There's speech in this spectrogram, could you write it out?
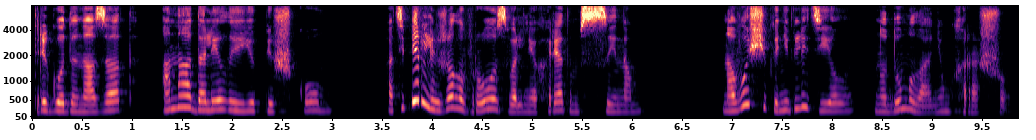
Три года назад она одолела ее пешком, а теперь лежала в розвальнях рядом с сыном. На не глядела, но думала о нем хорошо.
